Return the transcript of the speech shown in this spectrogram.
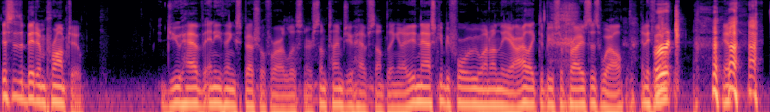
This is a bit impromptu. Do you have anything special for our listeners? Sometimes you have something, and I didn't ask you before we went on the air. I like to be surprised as well. And if you. Yep.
